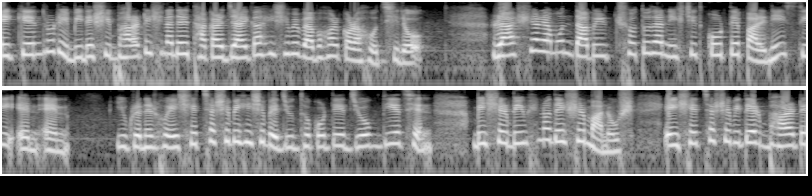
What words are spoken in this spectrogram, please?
এই কেন্দ্রটি বিদেশি ভাড়াটি সেনাদের থাকার জায়গা হিসেবে ব্যবহার করা হচ্ছিল। রাশিয়ার এমন দাবির সত্যতা নিশ্চিত করতে পারেনি সিএনএন। ইউক্রেনের হয়ে স্বেচ্ছাসেবী হিসেবে যুদ্ধ করতে যোগ দিয়েছেন বিশ্বের বিভিন্ন দেশের মানুষ। এই স্বেচ্ছাসেবীদের ভাড়াটে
